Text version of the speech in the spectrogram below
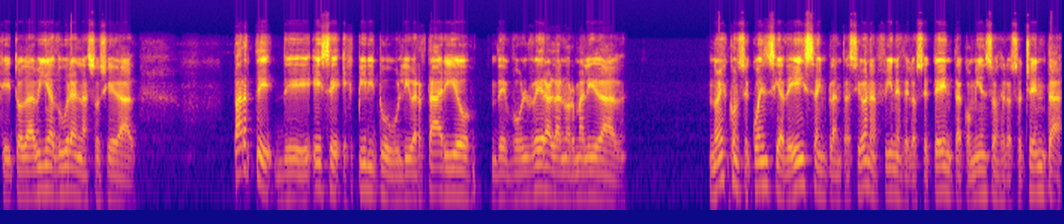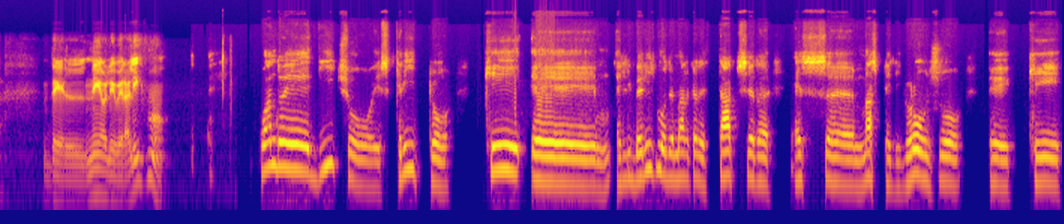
que todavía dura en la sociedad. Parte de ese espíritu libertario de volver a la normalidad ¿No es consecuencia de esa implantación a fines de los 70, comienzos de los 80 del neoliberalismo? Cuando he dicho escrito que eh, el liberalismo de Margaret Thatcher es eh, más peligroso eh, que,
